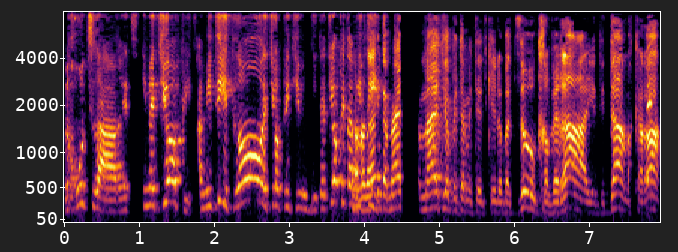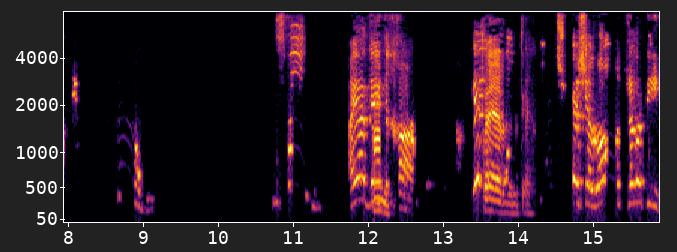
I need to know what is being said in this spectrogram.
בחוץ לארץ עם אתיופית, אמיתית, לא אתיופית יהודית, אתיופית אבל אמיתית. רגע, מה- מה אתיופית אמיתית? כאילו, בת זוג, חברה, ידידה, מכרה? מזמן. היה דייט אחד. הבנתי. יש קשר, לא שואל אותי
